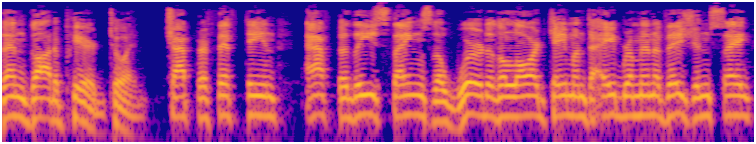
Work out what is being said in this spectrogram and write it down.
Then God appeared to him. Chapter 15 After these things, the word of the Lord came unto Abram in a vision, saying,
